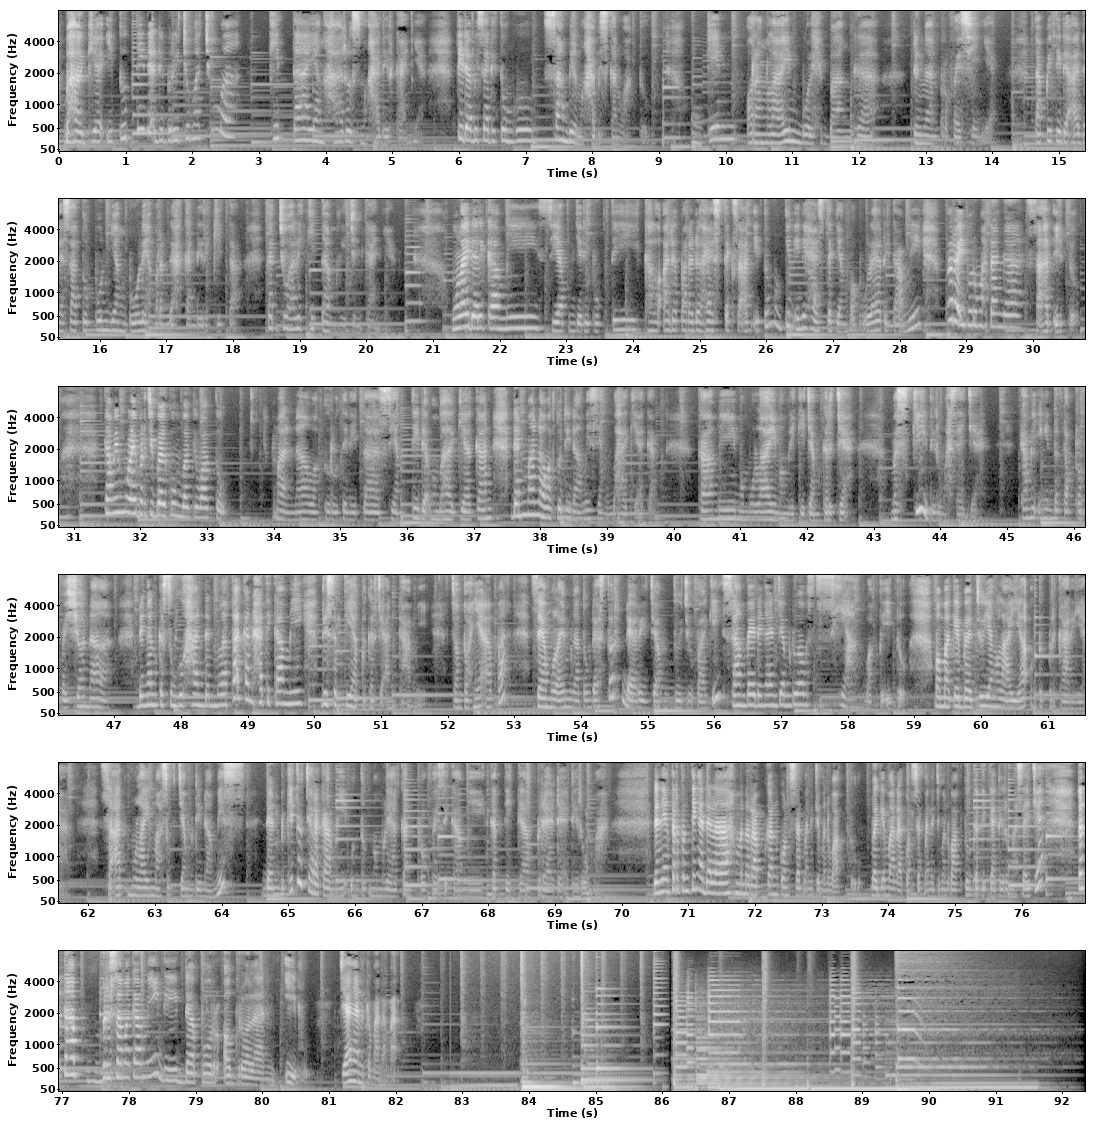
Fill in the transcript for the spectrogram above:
Bahagia itu tidak diberi cuma-cuma. Kita yang harus menghadirkannya. Tidak bisa ditunggu sambil menghabiskan waktu. Mungkin orang lain boleh bangga dengan profesinya, tapi tidak ada satupun yang boleh merendahkan diri kita kecuali kita mengizinkannya. Mulai dari kami siap menjadi bukti kalau ada parade hashtag saat itu mungkin ini hashtag yang populer di kami para ibu rumah tangga saat itu. Kami mulai berjibaku membagi waktu. Mana waktu rutinitas yang tidak membahagiakan dan mana waktu dinamis yang membahagiakan. Kami memulai memiliki jam kerja meski di rumah saja kami ingin tetap profesional dengan kesungguhan dan meletakkan hati kami di setiap pekerjaan kami. Contohnya apa? Saya mulai mengantung daster dari jam 7 pagi sampai dengan jam 2 siang waktu itu. Memakai baju yang layak untuk berkarya. Saat mulai masuk jam dinamis, dan begitu cara kami untuk memuliakan profesi kami ketika berada. Dan yang terpenting adalah menerapkan konsep manajemen waktu. Bagaimana konsep manajemen waktu ketika di rumah saja? Tetap bersama kami di dapur obrolan ibu. Jangan ke mana-mana.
